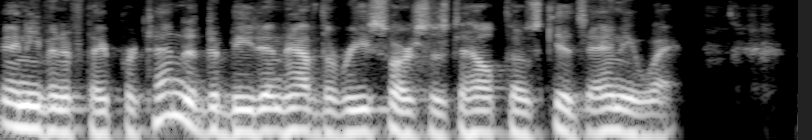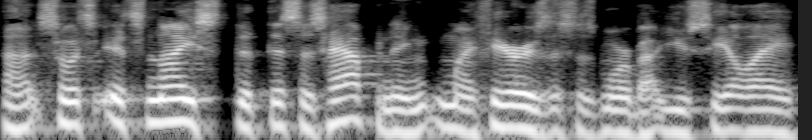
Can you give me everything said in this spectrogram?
and even if they pretended to be, didn't have the resources to help those kids anyway. Uh, so it's it's nice that this is happening. My fear is this is more about UCLA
